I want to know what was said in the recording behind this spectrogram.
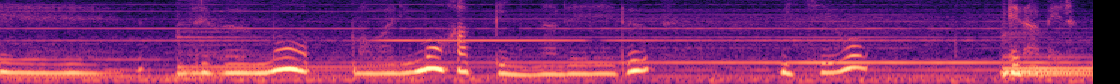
えー、自分も周りもハッピーになれる道を選べる。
